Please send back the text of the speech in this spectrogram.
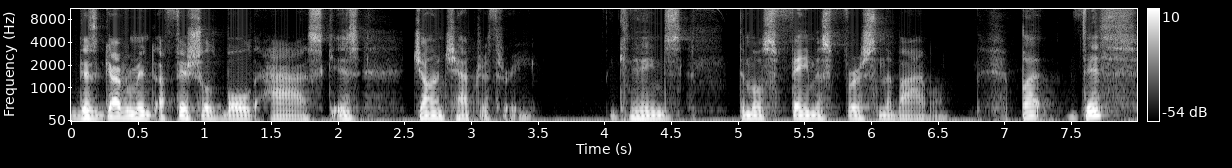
this government official's bold ask is John chapter 3. It contains the most famous verse in the Bible. But this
